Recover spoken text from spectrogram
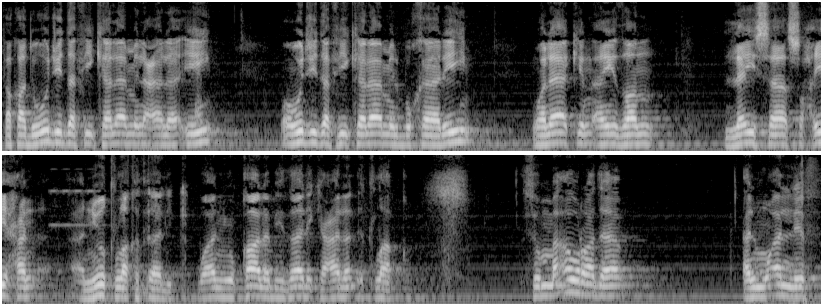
فقد وجد في كلام العلائي ووجد في كلام البخاري ولكن أيضا ليس صحيحا أن يطلق ذلك وأن يقال بذلك على الإطلاق. ثم أورد المؤلف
